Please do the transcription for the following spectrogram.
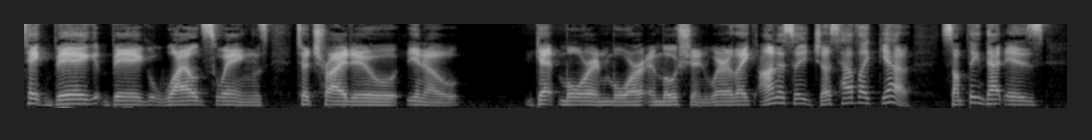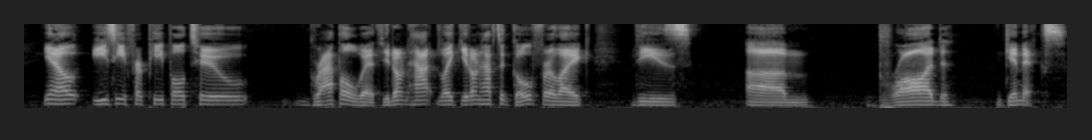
take big big wild swings to try to, you know, get more and more emotion where like honestly just have like yeah, something that is, you know, easy for people to grapple with. You don't have like you don't have to go for like these um broad gimmicks.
